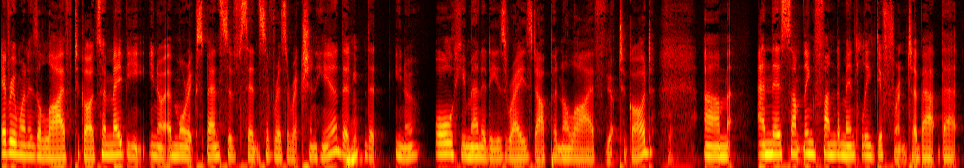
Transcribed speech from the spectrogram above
everyone is alive to God. So maybe you know a more expansive sense of resurrection here that that you know all humanity is raised up and alive Yep. to God, um, and there's something fundamentally different about that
